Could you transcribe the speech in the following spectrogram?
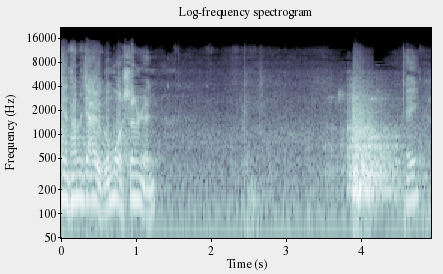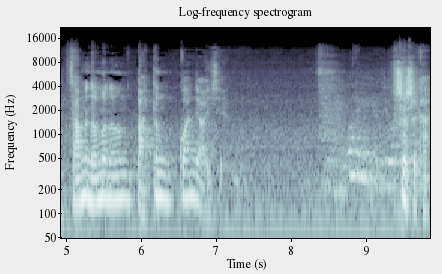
现他们家有个陌生人，哎，咱们能不能把灯关掉一些？试试看。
